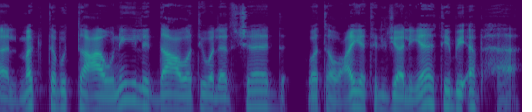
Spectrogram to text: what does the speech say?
المكتب التعاوني للدعوة والإرشاد وتوعية الجاليات بأبها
